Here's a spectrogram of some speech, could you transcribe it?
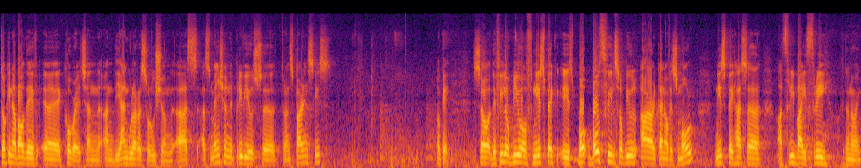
Talking about the uh, coverage and, and the angular resolution, as, as mentioned in previous uh, transparencies. Okay, so the field of view of NIRSPEC is, bo both fields of view are kind of small. NIRSPEC has a, a 3 by 3, I don't know, I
